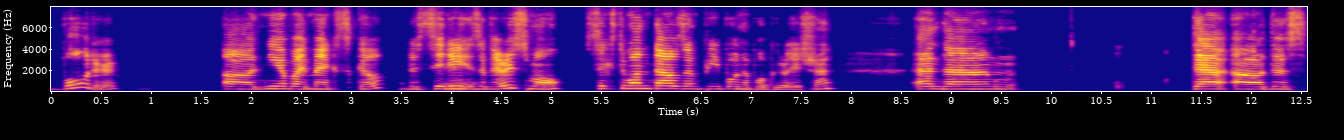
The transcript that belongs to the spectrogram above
border uh, nearby Mexico. The city mm. is a very small, sixty-one thousand people in the population, and um, that uh, this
